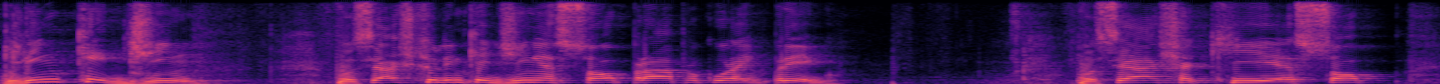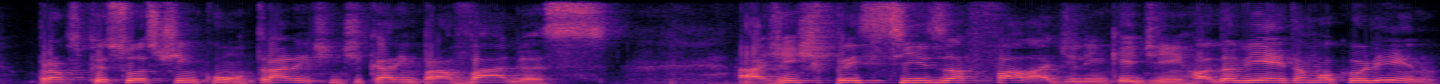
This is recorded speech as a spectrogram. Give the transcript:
LinkedIn. Você acha que o LinkedIn é só para procurar emprego? Você acha que é só para as pessoas te encontrarem, te indicarem para vagas? A gente precisa falar de LinkedIn. Roda a vinheta, Mocorino.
